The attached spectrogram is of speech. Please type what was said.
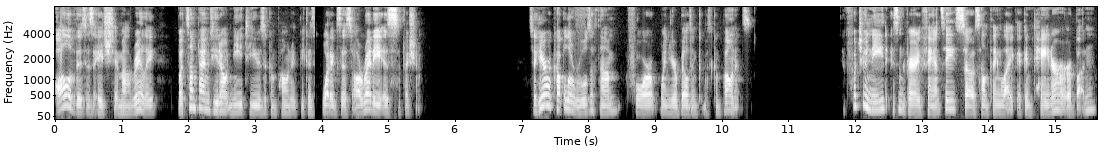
all of this is HTML really, but sometimes you don't need to use a component because what exists already is sufficient. So here are a couple of rules of thumb for when you're building with components. If what you need isn't very fancy, so something like a container or a button,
